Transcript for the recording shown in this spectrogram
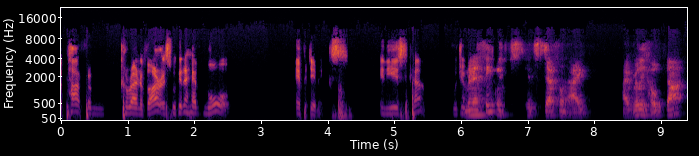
apart from coronavirus, we're going to have more epidemics in the years to come. Would you? I mean, imagine? I think it's it's definitely. I I really hope not.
